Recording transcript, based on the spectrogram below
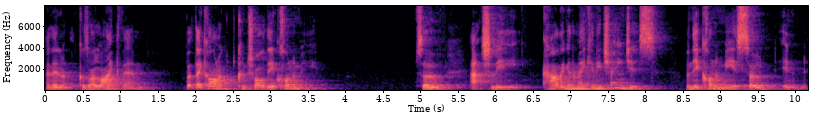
and then because I like them, but they can't control the economy. So actually, how are they going to make any changes when the economy is so in,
